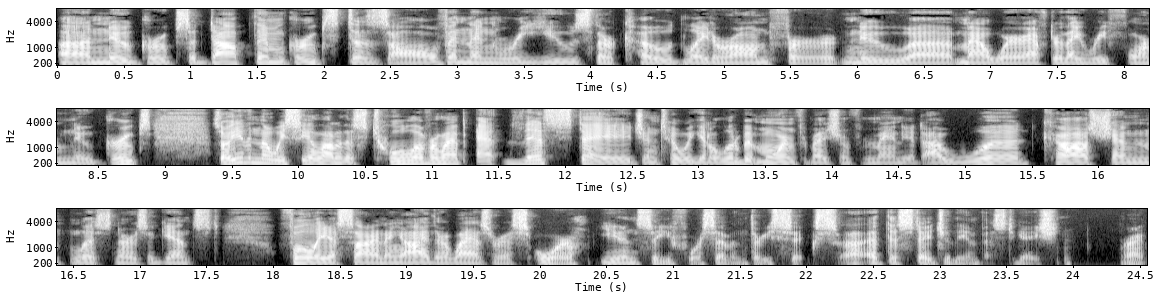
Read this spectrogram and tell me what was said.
Uh, new groups adopt them, groups dissolve and then reuse their code later on for new uh, malware after they reform new groups. So even though we see a lot of this tool overlap at this stage, until we get a little bit more information from Mandiant, I would caution listeners against fully assigning either Lazarus or UNC 4736 uh, at this stage of the investigation. Right.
